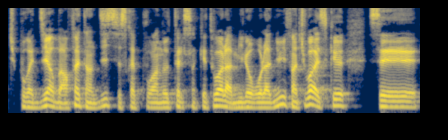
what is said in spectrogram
tu pourrais te dire bah en fait un 10 ce serait pour un hôtel 5 étoiles à 1000 euros la nuit. Enfin tu vois est-ce que c'est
